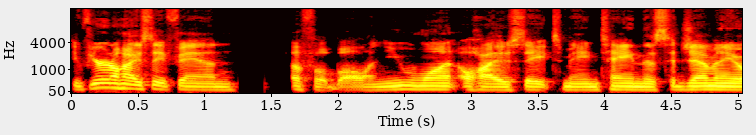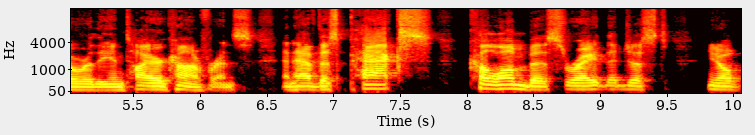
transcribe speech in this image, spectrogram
if you're an ohio state fan of football and you want Ohio State to maintain this hegemony over the entire conference and have this Pax Columbus, right, that just, you know,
